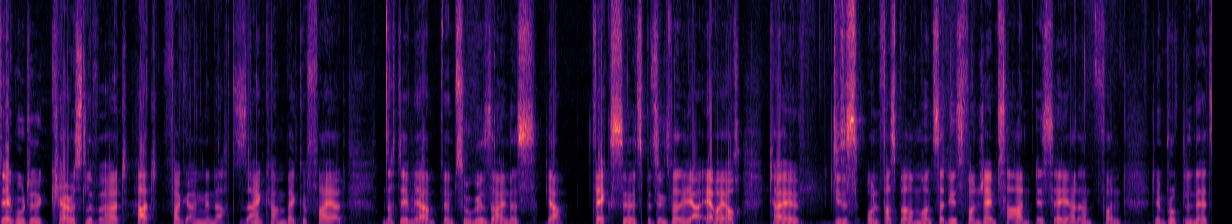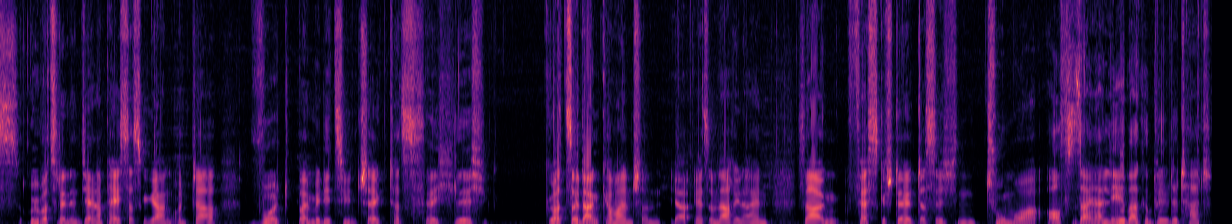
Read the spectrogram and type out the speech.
Der gute Karis LeVert hat vergangene Nacht sein Comeback gefeiert, nachdem ja im Zuge seines ja, Wechsels, beziehungsweise ja, er war ja auch Teil dieses unfassbare Monster-Deals von James Harden, ist er ja dann von den Brooklyn Nets rüber zu den Indiana Pacers gegangen und da wurde beim Medizincheck tatsächlich, Gott sei Dank kann man schon ja jetzt im Nachhinein sagen, festgestellt, dass sich ein Tumor auf seiner Leber gebildet hat.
